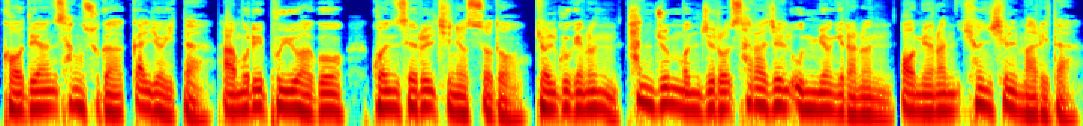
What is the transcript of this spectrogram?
거대한 상수가 깔려 있다. 아무리 부유하고 권세를 지녔어도 결국에는 한 줌 먼지로 사라질 운명이라는 엄연한 현실 말이다.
